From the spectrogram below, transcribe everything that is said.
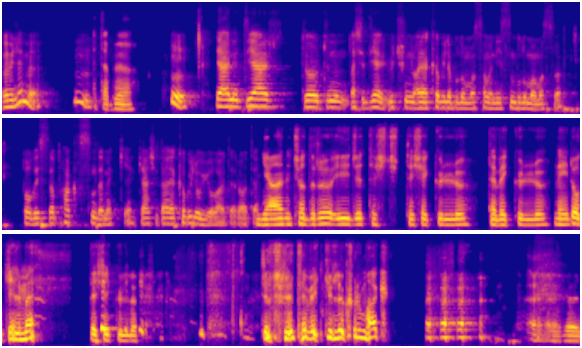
Öyle mi? Hı. E tabii. Hı. Yani diğer dördünün, işte diğer üçünün ayakkabıyla bulunması ama Nils'in bulunmaması. Dolayısıyla haklısın demek ki. Gerçekten ayakkabıyla uyuyorlardı herhalde. Yani çadırı iyice teş- teşekküllü, tevekküllü. Neydi o kelime? Teşekküllü. Çadırı tevekküllü kurmak. Evet.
